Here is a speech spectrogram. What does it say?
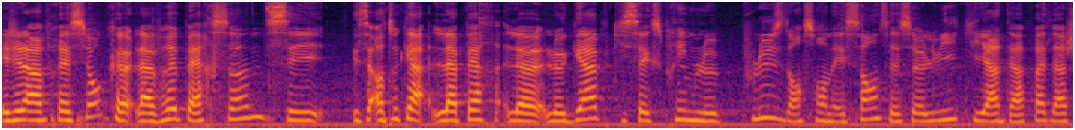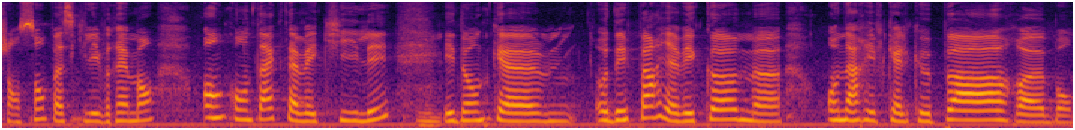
Et j'ai l'impression que la vraie personne, c'est, en tout cas, la per- le, le Gab qui s'exprime le plus dans son essence, c'est celui qui interprète la chanson parce qu'il est vraiment en contact avec qui il est. Et donc, euh, au départ, il y avait comme, euh, on arrive quelque part. euh, bon,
